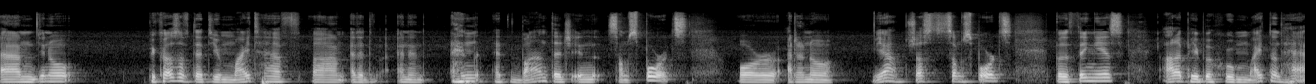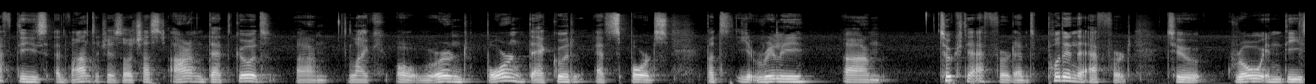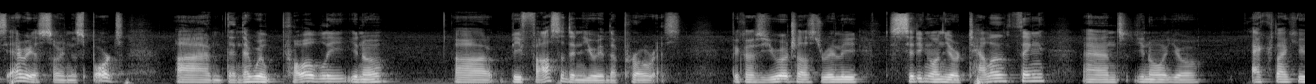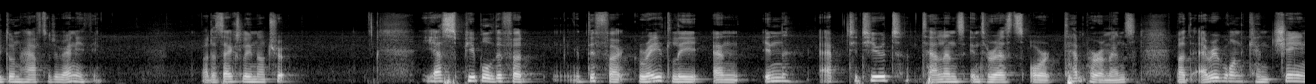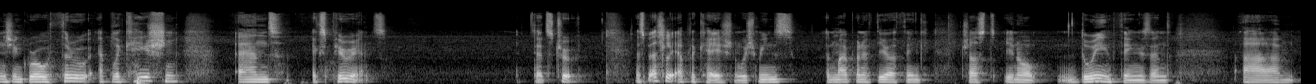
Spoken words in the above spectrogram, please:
And you know because of that you might have um, an, an, an advantage in some sports or i don't know yeah just some sports. But the thing is other people who might not have these advantages or just aren't that good um, like or weren't born that good at sports but really um, took the effort and put in the effort to grow in these areas so in the sport um, then they will probably, you know, uh, be faster than you in the progress because you are just really sitting on your talent thing and, you know, you act like you don't have to do anything. But it's actually not true. Yes, people differ, differ greatly and in aptitude, talents, interests, or temperaments, but everyone can change and grow through application and experience. That's true. Especially application, which means, in my point of view, I think just, you know, doing things. And um,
